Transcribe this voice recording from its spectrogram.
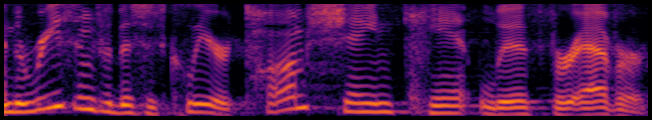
And the reason for this is clear Tom Shane can't live forever.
